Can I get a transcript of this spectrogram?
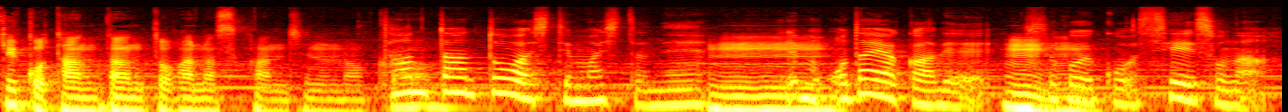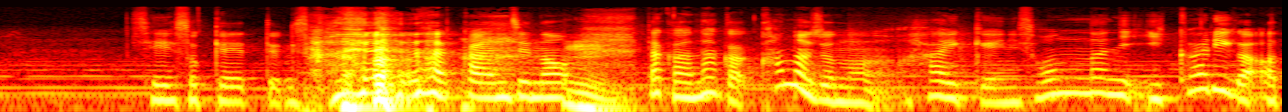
結構淡々と話す感じなのか。淡々とはしてましたね。う、ん。でも穏やかですごいこう清楚な清楚系っていうんですかね。な感じの、うん。だからなんか彼女の背景にそんなに怒りがあっ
